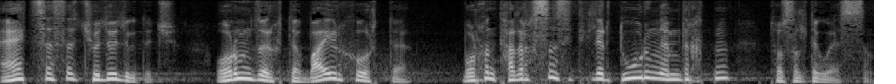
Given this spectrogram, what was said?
айцсаас чөлөөлөгдөж, урам зоригтой, баяр хөөртэй, Бурхан талархсан сэтгэлээр дүүрэн амьдрахад нь тусалдаг байсан.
